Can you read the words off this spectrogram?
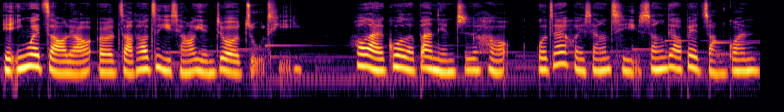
也因为早疗而找到自己想要研究的主题。后来过了半年之后，我再回想起商调被长官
